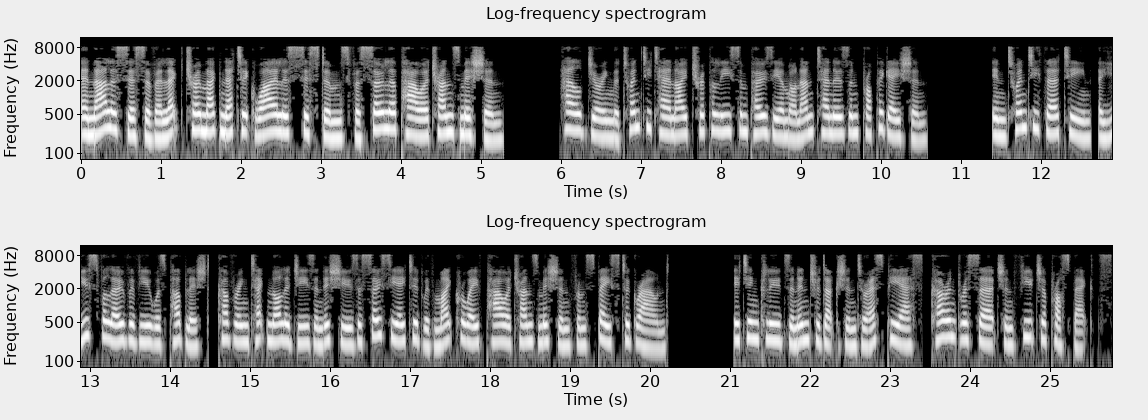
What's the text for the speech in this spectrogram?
Analysis of electromagnetic wireless systems for solar power transmission, held during the 2010 IEEE Symposium on Antennas and Propagation. In 2013, a useful overview was published, covering technologies and issues associated with microwave power transmission from space to ground. It includes an introduction to SPS, current research and future prospects.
